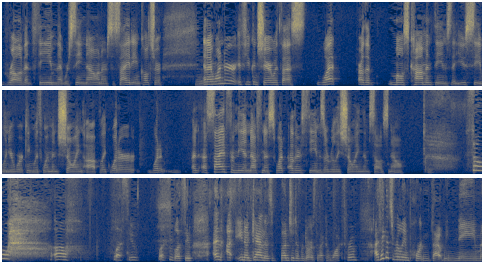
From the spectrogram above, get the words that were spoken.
relevant theme that we're seeing now in our society and culture. Mm. And I wonder if you can share with us what are the most common themes that you see when you're working with women showing up like what are what aside from the enoughness what other themes are really showing themselves now so uh bless you Bless you, bless you. And, I, you know, again, there's a bunch of different doors that I can walk through. I think it's really important that we name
